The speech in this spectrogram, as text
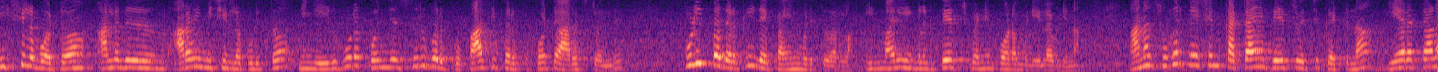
மிக்சியில் போட்டோ அல்லது அரவை மிஷினில் கொடுத்தோ நீங்கள் இது கூட கொஞ்சம் சிறுபருப்பு பாசிப்பருப்பு போட்டு அரைச்சிட்டு வந்து புளிப்பதற்கு இதை பயன்படுத்தி வரலாம். இது மாதிரி எங்களுக்கு பேஸ்ட் பண்ணி போட முடியல அப்படின்னா. ஆனால் சுகர் பேஷண்ட் கட்டாயம் பேஸ்ட் வச்சு கட்டுனா ஏறத்தாழ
